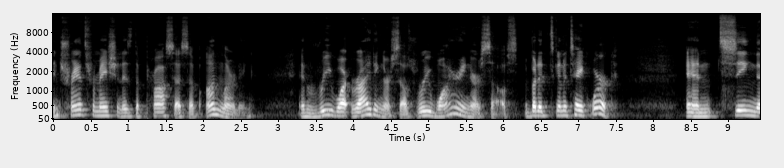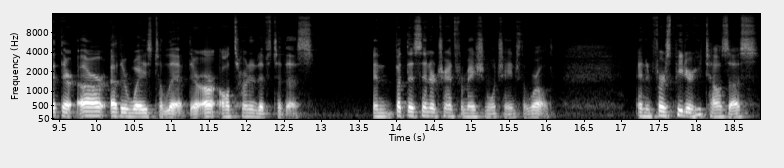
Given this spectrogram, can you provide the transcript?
and transformation is the process of unlearning and rewriting ourselves, rewiring ourselves, but it's going to take work. And seeing that there are other ways to live, there are alternatives to this. And but this inner transformation will change the world. And in 1 Peter, he tells us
